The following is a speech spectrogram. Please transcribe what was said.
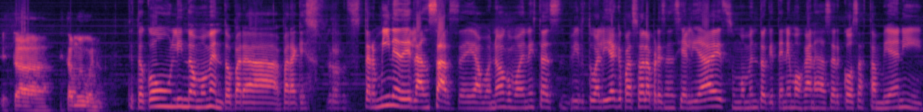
está, está muy bueno tocó un lindo momento para, para que termine de lanzarse, digamos, ¿no? Como en esta virtualidad que pasó a la presencialidad, es un momento que tenemos ganas de hacer cosas también y,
